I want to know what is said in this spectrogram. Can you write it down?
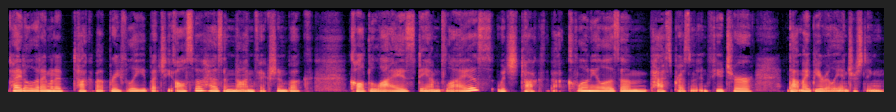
title that I'm going to talk about briefly, but she also has a nonfiction book called Lies, Damned Lies, which talks about colonialism, past, present, and future. That might be a really interesting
